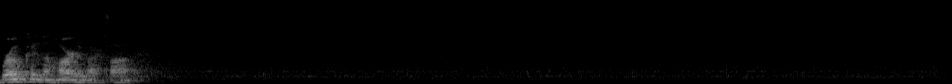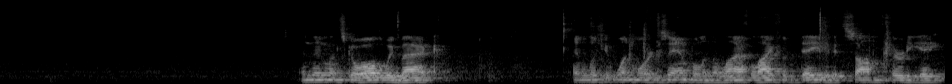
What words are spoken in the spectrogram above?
broken the heart of our Father. And then let's go all the way back and look at one more example in the life, of David at Psalm 38.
